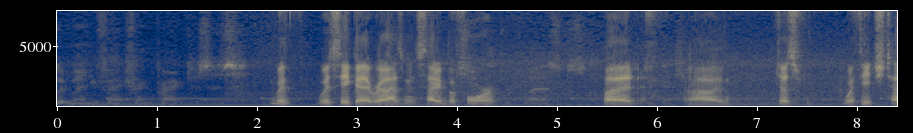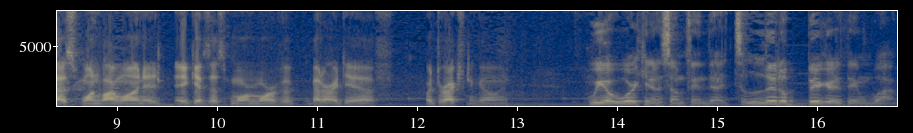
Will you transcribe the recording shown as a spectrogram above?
good manufacturing practices. With, with Zika, it really hasn't been studied before, but uh, just with each test one by one, it, it gives us more and more of a better idea of what direction to go in. We are working on something that's a little bigger than what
